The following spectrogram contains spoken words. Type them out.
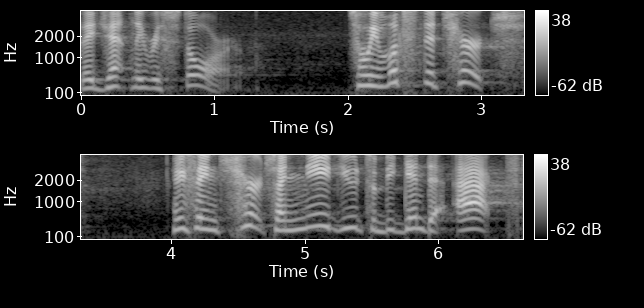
They gently restore. So he looks at the church and he's saying, Church, I need you to begin to act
